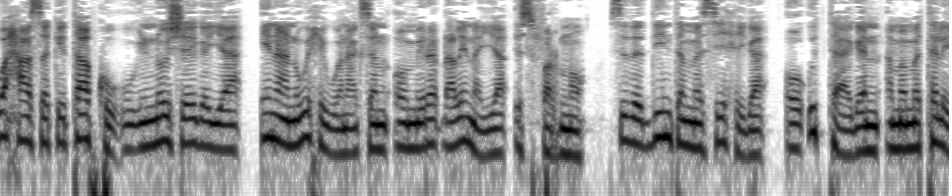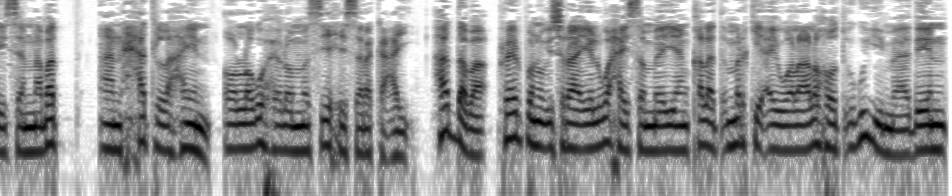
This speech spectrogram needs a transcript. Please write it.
Waxaase kitaabku uu inoo sheegayaa inaan wixii wanaagsan oo midho dhalinaya isfarno sida diinta masiixiga oo u taagan ama matalaysa nabad aan xad lahayn oo lagu helo masiixii sare kacay. Haddaba reer banu israa'iil waxay sameeyeen qalad markii ay walaalahood ugu yimaadeen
